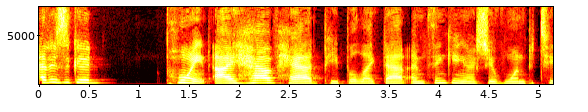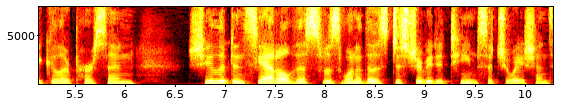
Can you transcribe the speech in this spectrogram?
that is a good point. I have had people like that. I'm thinking actually of one particular person. She lived in Seattle. This was one of those distributed team situations.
